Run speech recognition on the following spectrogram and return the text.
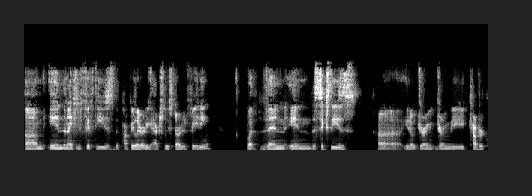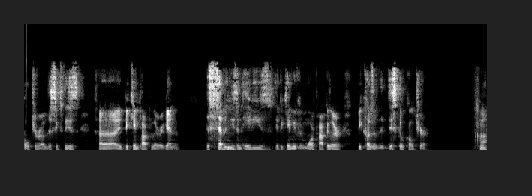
Um, in the 1950s, the popularity actually started fading, but then in the 60s, uh, you know, during during the counterculture of the 60s, uh, it became popular again. The 70s and 80s, it became even more popular because of the disco culture. Huh.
